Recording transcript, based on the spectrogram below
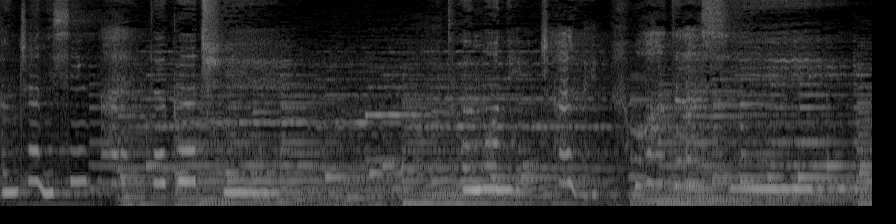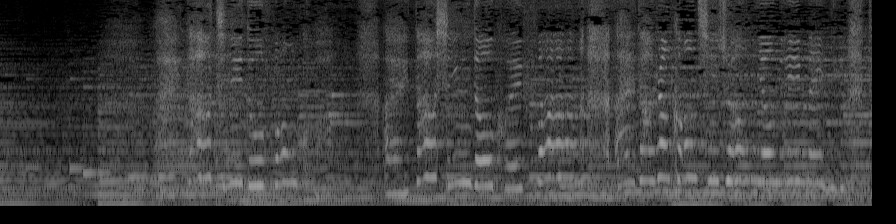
哼着你心爱的歌曲，吞没你占领我。到心都匮乏，爱到让空气中有你没你都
